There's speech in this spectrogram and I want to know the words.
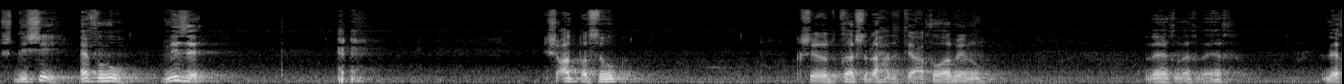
שלישי, איפה הוא? מי זה? יש עוד פסוק, כשרבקה שלחת את יעקב אבינו, לך, לך, לך, לך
